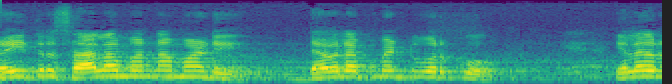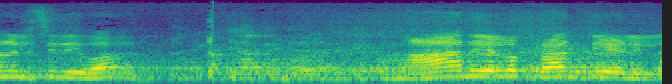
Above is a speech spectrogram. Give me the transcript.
ರೈತರು ಸಾಲ ಮನ್ನಾ ಮಾಡಿ ಡೆವಲಪ್ಮೆಂಟ್ ವರ್ಕು ಎಲ್ಲರೂ ನಿಲ್ಲಿಸಿದೀವ ನಾನು ಎಲ್ಲೂ ಕ್ರಾಂತಿ ಹೇಳಿಲ್ಲ.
